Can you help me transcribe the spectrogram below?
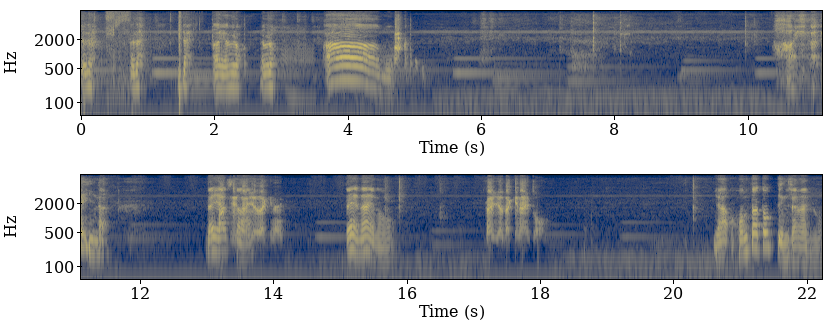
あだ、あだ、あだ、痛い。あ、やめろ、やめろ。あー、もう。ダイヤあったダイヤだけない。ダイヤないの？ダイヤだけないぞ。いや、本当は取ってんじゃないの？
